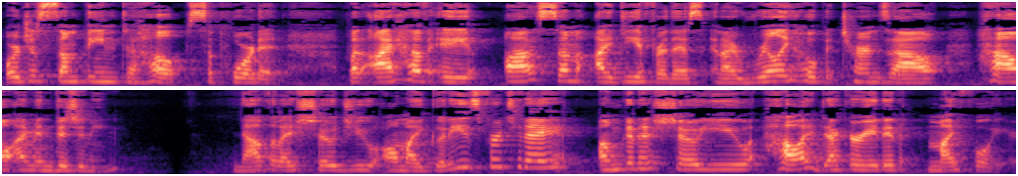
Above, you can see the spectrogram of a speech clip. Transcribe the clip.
or just something to help support it. But I have a awesome idea for this and I really hope it turns out how I'm envisioning. Now that I showed you all my goodies for today, I'm gonna show you how I decorated my foyer.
